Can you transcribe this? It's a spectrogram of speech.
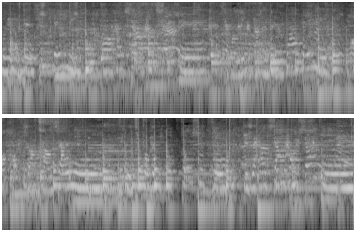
送点点心给你，我好想好想你，想要立刻打通电话给你，我好想好想你，每天起床的第一件事情就是好想好想你，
